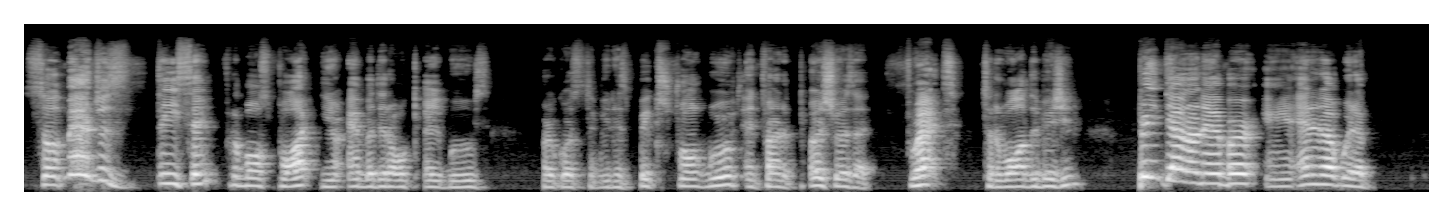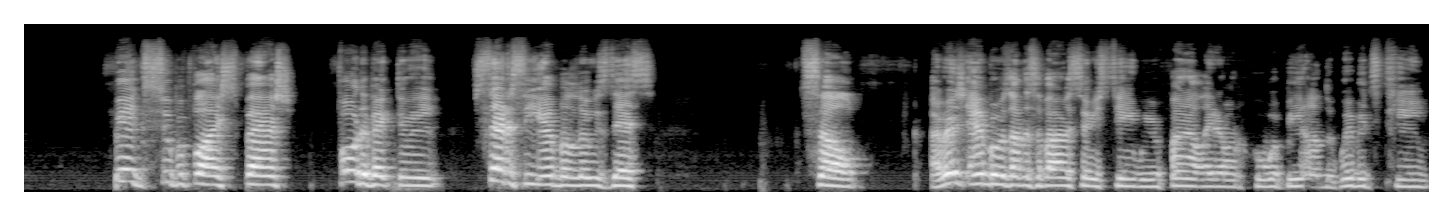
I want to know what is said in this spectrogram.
So the match was decent for the most part. You know, Ember did okay moves. But of course, Tamina's big, strong moves and trying to push her as a threat to the Raw division. Beat down on Ember and ended up with a big Superfly splash for the victory. Sad to see Ember lose this. So, I wish Ember was on the Survivor Series team. We will find out later on who would be on the women's team.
